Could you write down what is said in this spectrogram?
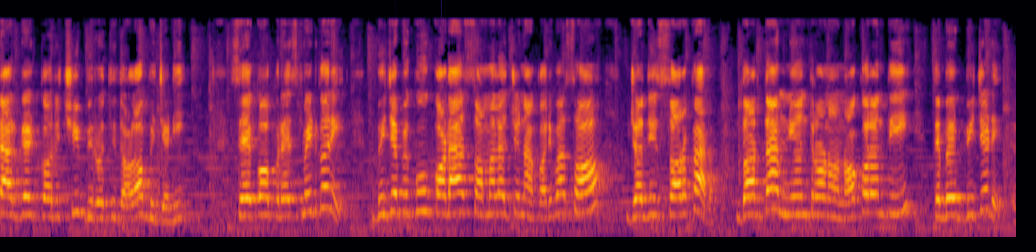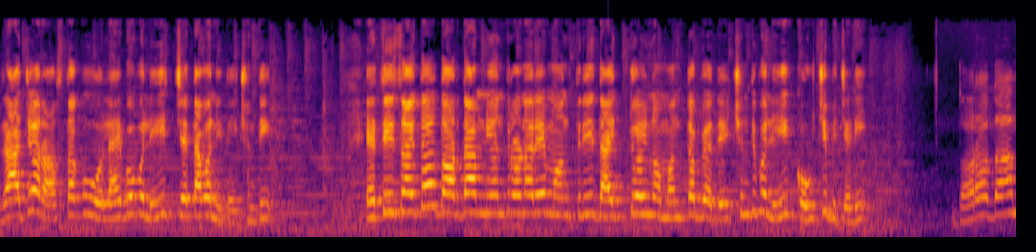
ଟାର୍ଗେଟ କରିଛି ବିରୋଧୀ ଦଳ ବିଜେଡି। ସେ ଏକ ପ୍ରେସମିଟ୍ କରି ବିଜେପିକୁ କଡ଼ା ସମାଲୋଚନା କରିବା ସହ ଯଦି ସରକାର ଦରଦାମ ନିୟନ୍ତ୍ରଣ ନ କରନ୍ତି ତେବେ ବିଜେଡି ରାଜରାସ୍ତାକୁ ଓହ୍ଲାଇବ ବୋଲି ଚେତାବନୀ ଦେଇଛନ୍ତି। ଏଥିସହିତ ଦରଦାମ ନିୟନ୍ତ୍ରଣରେ ମନ୍ତ୍ରୀ ଦାୟିତ୍ୱହୀନ ମନ୍ତବ୍ୟ ଦେଇଛନ୍ତି ବୋଲି କହୁଛି ବିଜେଡି। ଦରଦାମ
